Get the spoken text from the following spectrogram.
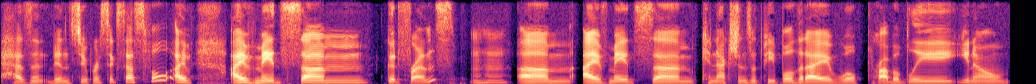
hasn't been super successful. I've I've made some good friends. Mm-hmm. Um I've made some connections with people that I will probably, you know,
